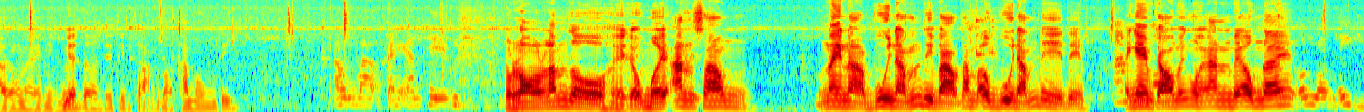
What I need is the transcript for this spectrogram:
ở trong này mình biết rồi thì thỉnh thoảng vào thăm ông tí. ông bảo hãy ăn thêm. Cháu lo lắm rồi, cháu mới ăn xong. Hôm nay là vui lắm thì vào thăm ông vui lắm thì thì Ăn anh em ngồi- cháu mới ngồi ăn với ông đấy. Ông làm cái gì?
